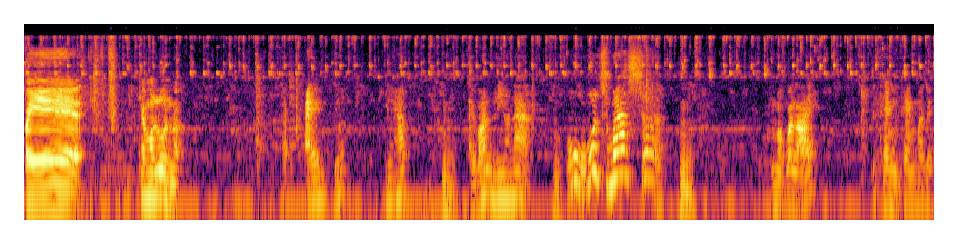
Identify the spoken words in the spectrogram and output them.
ไปแคมเมรูนเนาะไอ้ you you have อืม I want Leona อืมโอ้ what's master อืมบอกว่าร้ายเป็นแทงเป็นแทงมาเลย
